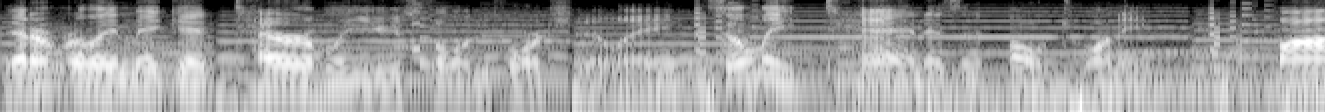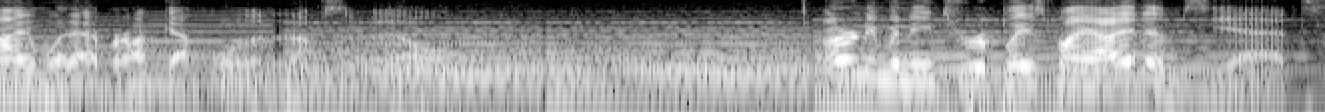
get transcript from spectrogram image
They don't really make it terribly useful, unfortunately. It's only 10, isn't it? Oh, 20. Fine, whatever. I've got more than enough Seville. I don't even need to replace my items yet.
